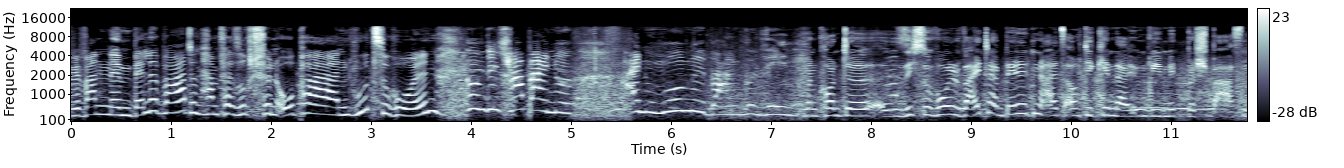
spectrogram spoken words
Wir waren im Bällebad und haben versucht, für den Opa einen Hut zu holen. Und ich habe eine, eine Murmelbahn gesehen. Man konnte sich sowohl weiterbilden als auch die Kinder irgendwie mit bespaßen.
